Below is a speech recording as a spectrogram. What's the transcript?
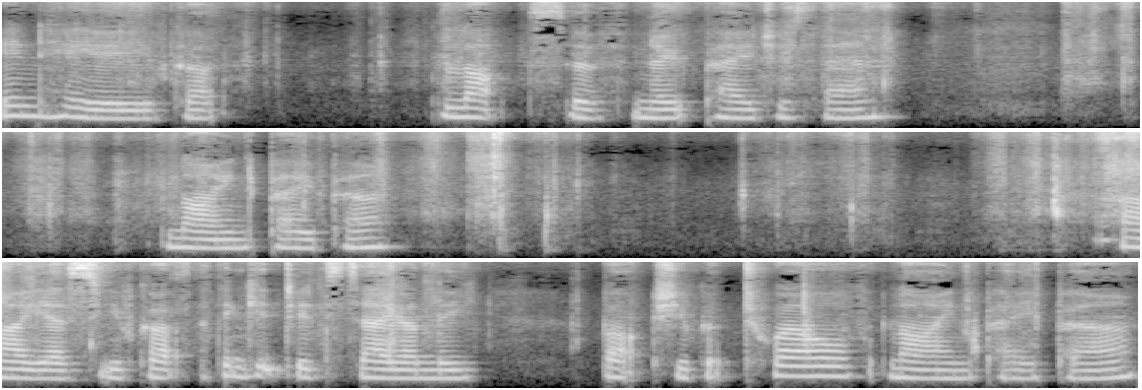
in here you've got lots of note pages then lined paper. Ah yes you've got I think it did say on the box you've got 12 lined paper.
